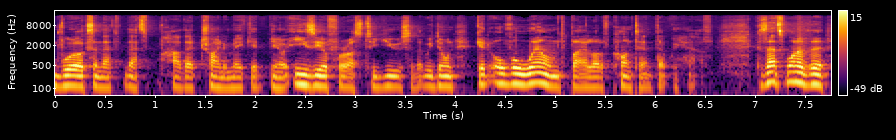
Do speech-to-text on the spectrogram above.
works, and that that's how they're trying to make it you know easier for us to use, so that we don't get overwhelmed by a lot of content that we have. Because that's one of the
